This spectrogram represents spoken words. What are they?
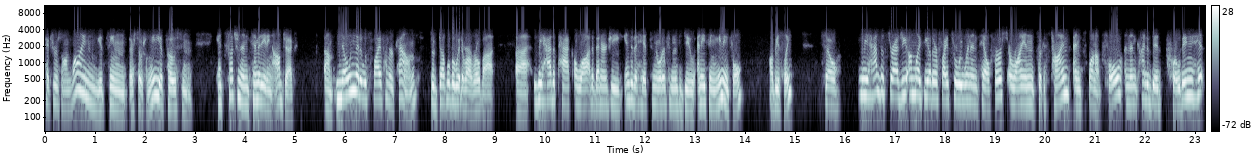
pictures online, and we had seen their social media posts, and it's such an intimidating object. Um, knowing that it was 500 pounds, so double the weight of our robot, uh, we had to pack a lot of energy into the hits in order for them to do anything meaningful. Obviously, so we had the strategy, unlike the other fights where we went in tail first, Orion took his time and spun up full and then kind of did probing hits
